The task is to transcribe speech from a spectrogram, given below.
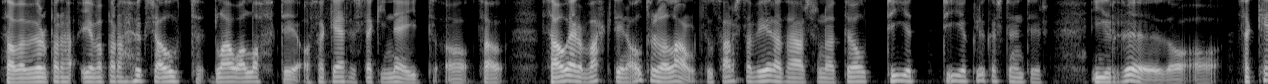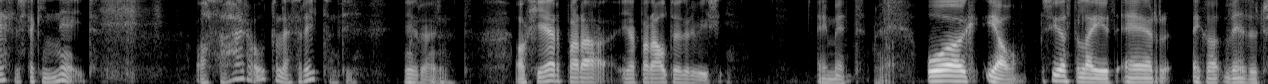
Það var bara, ég var bara að hugsa út bláa lofti og það gerðist ekki neitt og þá, þá er vaktin ótrúlega langt. Þú þarfst að vera þar svona 12, 10, 10 klukkastundir í röð og, og það gerðist ekki neitt. Og það er ótrúlega þreytandi í röðin. Og hér bara, ég er bara allt öðru vísi. Einmitt. Já. Og já, síðasta lagið er eitthvað veður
